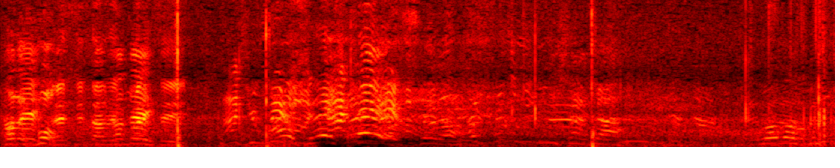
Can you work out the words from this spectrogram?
Plecy, tam plecy! Adziu, wychodź! Głowa zbytnie! Wyjdź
